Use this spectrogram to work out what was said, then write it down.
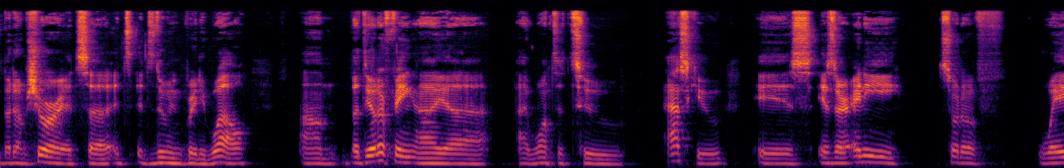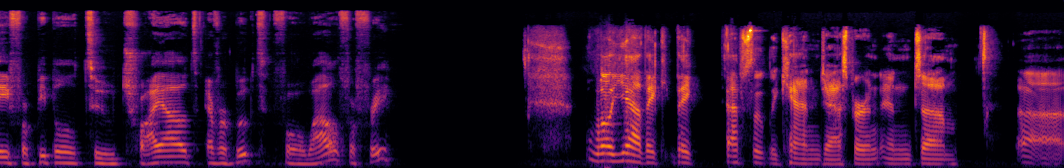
but I'm sure it's uh, it's it's doing pretty well. Um, but the other thing I uh, I wanted to ask you is: is there any sort of way for people to try out Everbooked for a while for free? Well, yeah, they they absolutely can, Jasper, and and um, uh,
